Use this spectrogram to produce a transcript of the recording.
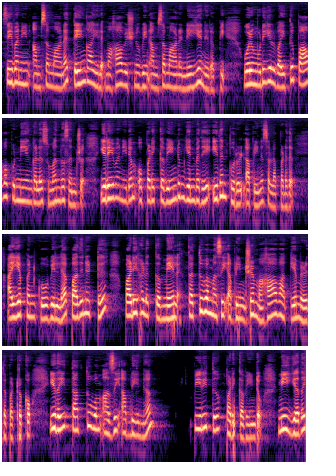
சிவனின் அம்சமான தேங்காயில் மகாவிஷ்ணுவின் அம்சமான நெய்யை நிரப்பி ஒரு முடியில் வைத்து பாவ புண்ணியங்களை சுமந்து சென்று இறைவனிடம் ஒப்படைக்க வேண்டும் என்பதே இதன் பொருள் அப்படின்னு சொல்லப்படுது. ஐயப்பன் கோவிலில் பதினெட்டு படிகளுக்கு மேல் தத்துவமசி அப்படின்ற மகா வாக்கியம் எழுதப்பட்டிருக்கும். இதை தத்துவம் அசி அப்படின்னு பிரித்து படிக்க வேண்டும். நீ எதை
